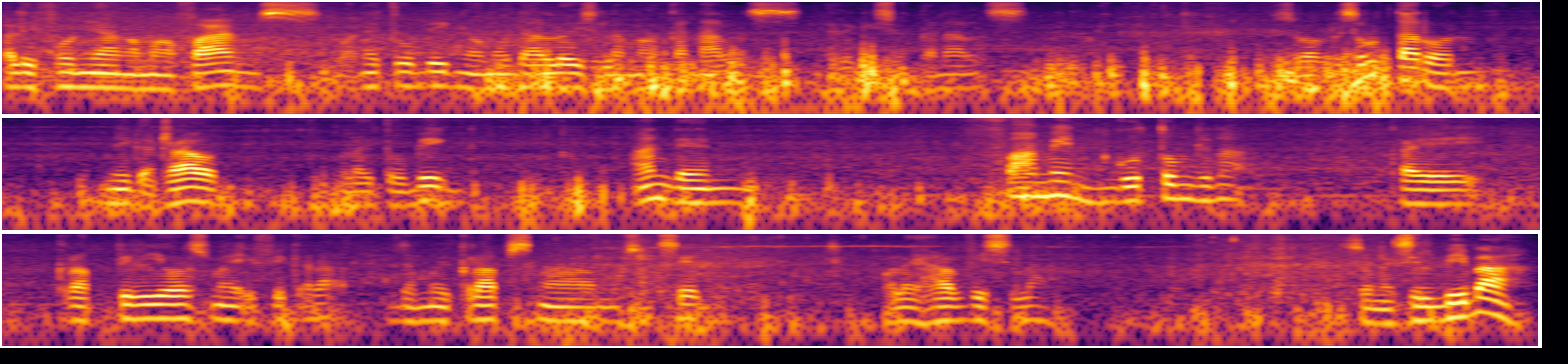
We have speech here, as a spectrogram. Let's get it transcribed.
California nga mga farms. Wala na tubig nga modaloy sila mga canals irrigation canals. So ang resulta ron mega drought. Wala tubig. And then famine. Gutom din na. Kay crop failures may effect ara damoy crops nga mo succeed. Walay harvest sila so nagsilbi ba?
